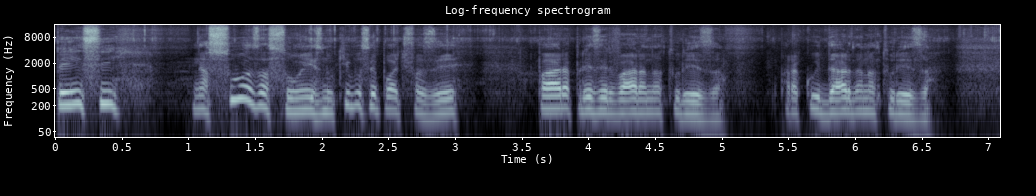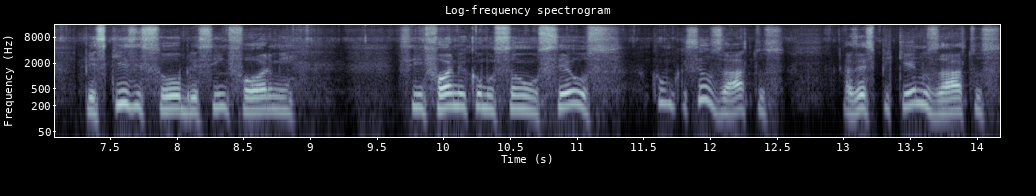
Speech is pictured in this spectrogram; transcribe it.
Pense nas suas ações, no que você pode fazer para preservar a natureza, para cuidar da natureza. Pesquise sobre, se informe, se informe como são os seus, como seus atos, às vezes pequenos atos,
